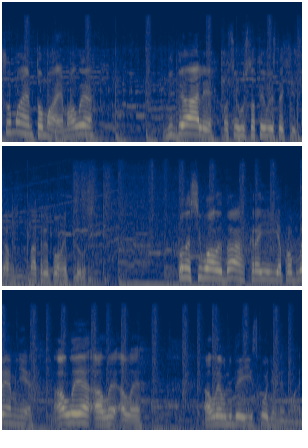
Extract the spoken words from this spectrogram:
Що маємо, то маємо, але в ідеалі оці густоти вистачить там на 3 тони плюс. Понасівали, да, краї є проблемні, але, але, але. Але в людей і сходів немає.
